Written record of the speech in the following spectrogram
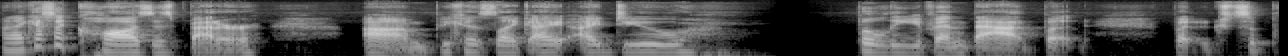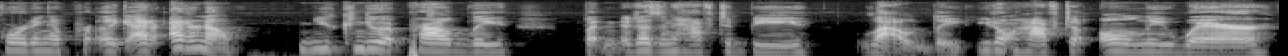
and I guess a cause is better um because like I I do believe in that, but but supporting a like I, I don't know. You can do it proudly, but it doesn't have to be loudly. You don't have to only wear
